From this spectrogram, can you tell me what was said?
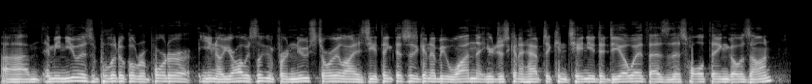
Um, I mean, you as a political reporter, you know, you're always looking for new storylines. Do you think this is going to be one that you're just going to have to continue to deal with as this whole thing goes on?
